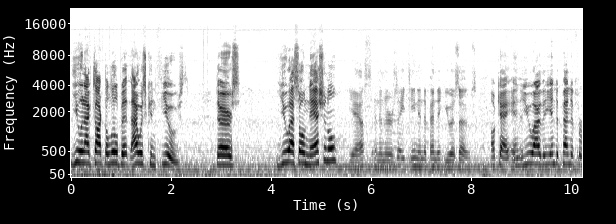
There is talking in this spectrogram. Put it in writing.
you and I've talked a little bit, and I was confused. There's USO National, Yes, and then there's 18 independent USOs. okay, and you are the independent for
